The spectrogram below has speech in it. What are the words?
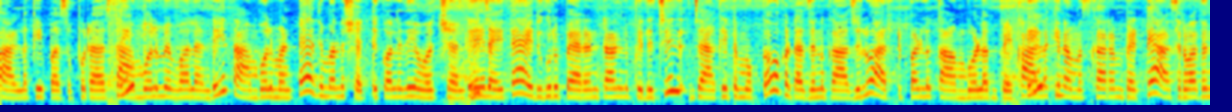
కాళ్ళకి పసుపు రాసి తాంబూలం ఇవ్వాలండి. తాంబూలం అంటే అది మన శక్తి కొలది ఇవ్వచ్చు అండి నేనైతే ఐదుగురు పేరెంటాళ్ళని పిలిచి జాకెట్ ముక్క ఒక డజన్ గాజులు అరటిపళ్ళు తాంబూలం పెట్టి కాళ్ళకి నమస్కారం పెట్టి ఆశీర్వాదం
